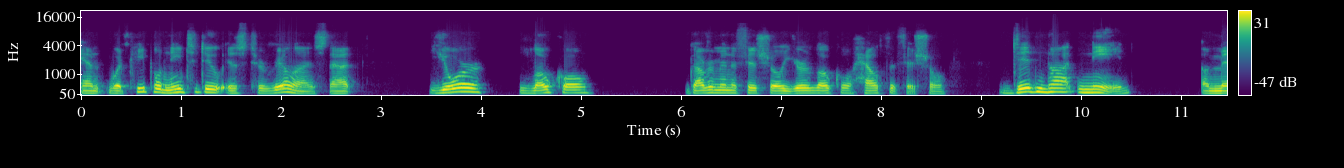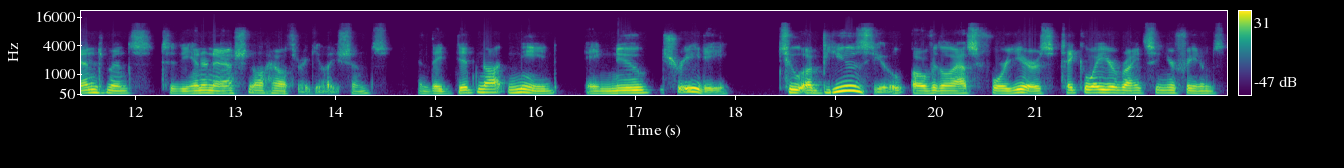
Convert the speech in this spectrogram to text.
And what people need to do is to realize that your local government official, your local health official did not need amendments to the international health regulations, and they did not need a new treaty to abuse you over the last four years, take away your rights and your freedoms.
